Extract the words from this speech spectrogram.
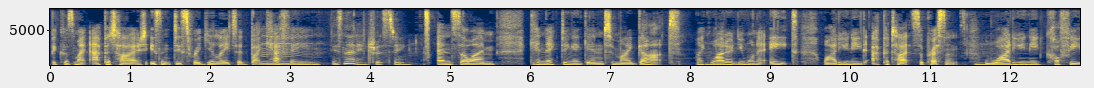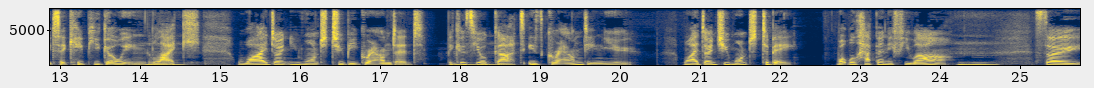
because my appetite isn't dysregulated by mm, caffeine. Isn't that interesting? And so I'm connecting again to my gut. Like, mm. why don't you want to eat? Why do you need appetite suppressants? Mm. Why do you need coffee to keep you going? Mm. Like, why don't you want to be grounded? Because your mm. gut is grounding you. Why don't you want to be? What will happen if you are? Mm. So,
